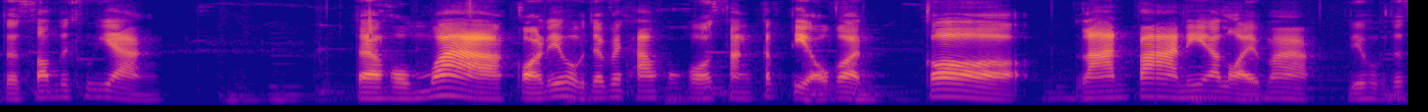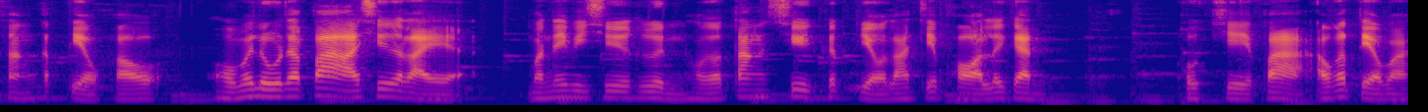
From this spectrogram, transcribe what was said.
แต่ซ่อมได้ทุกอย่าง แต่ผมว่าก่อนที่ผมจะไปทำผมขอสั่งก๋วยเตี๋ยวก่อน ก็ร้านป้านี่อร่อยมาก เดี๋ยวผมจะสั่งก๋วยเตี๋ยวเขาผมไม่รู้นะป้าชื่ออะไรอะมันไม่มีชื่อขึ้นผมจะตั้งชื่อก๋วยเตี๋ยวร้านเจพรเลยกัน โอเคป้าเอาก๋วยเตี๋ยวมา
